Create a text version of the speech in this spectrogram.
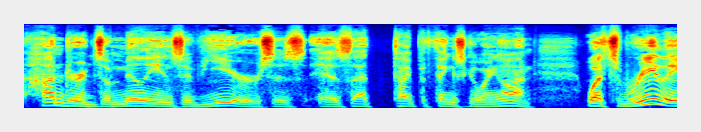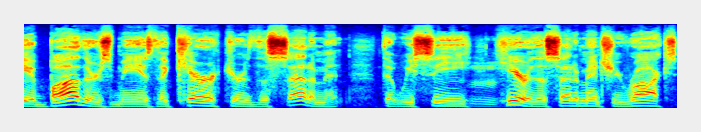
hundreds of millions of years as, as that type of thing's going on. What's really bothers me is the character of the sediment that we see mm-hmm. here. The sedimentary rocks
